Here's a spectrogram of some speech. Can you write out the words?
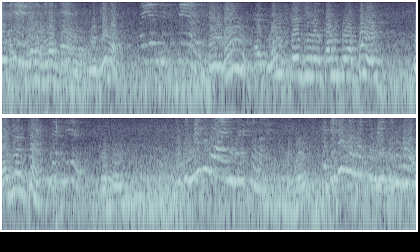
Okay. You give up. I understand. And then at one stage you will come to a point where you get. That is. Mhm, There's a reason why I'm here tonight. mhm. I didn't know what the reason was,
